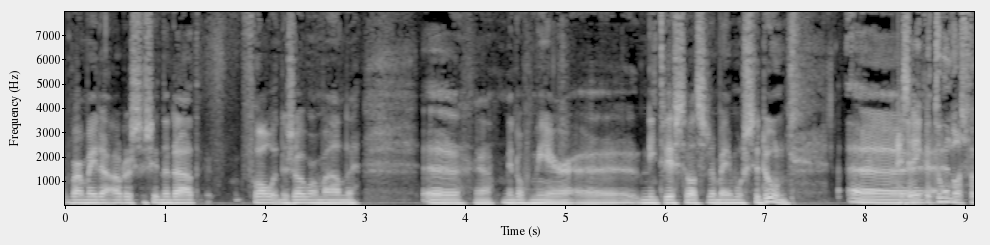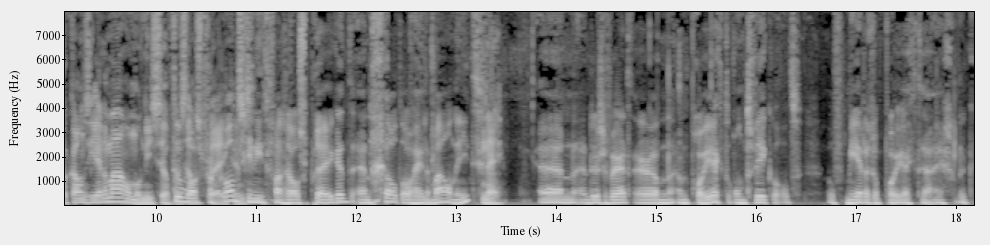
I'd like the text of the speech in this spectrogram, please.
waarmee de ouders dus inderdaad... vooral in de zomermaanden ja, min of meer niet wisten wat ze ermee moesten doen... Uh, en zeker toen was vakantie helemaal nog niet zo vanzelfsprekend. Toen was vakantie niet vanzelfsprekend en geld al helemaal niet. Nee. En dus werd er een, een project ontwikkeld, of meerdere projecten eigenlijk...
